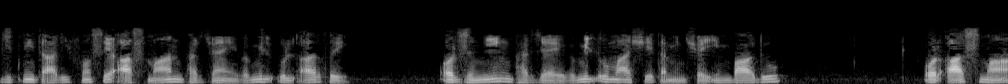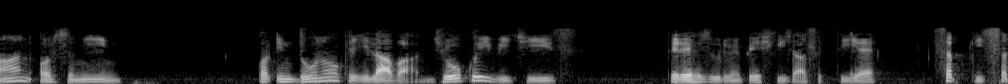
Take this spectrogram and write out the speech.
جتنی تعریفوں سے آسمان بھر جائیں وہ مل الارض۔ اور زمین بھر جائے وہ مل اماشی تمن شعی امبادو اور آسمان اور زمین اور ان دونوں کے علاوہ جو کوئی بھی چیز تیرے حضور میں پیش کی جا سکتی ہے، سب کی سب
